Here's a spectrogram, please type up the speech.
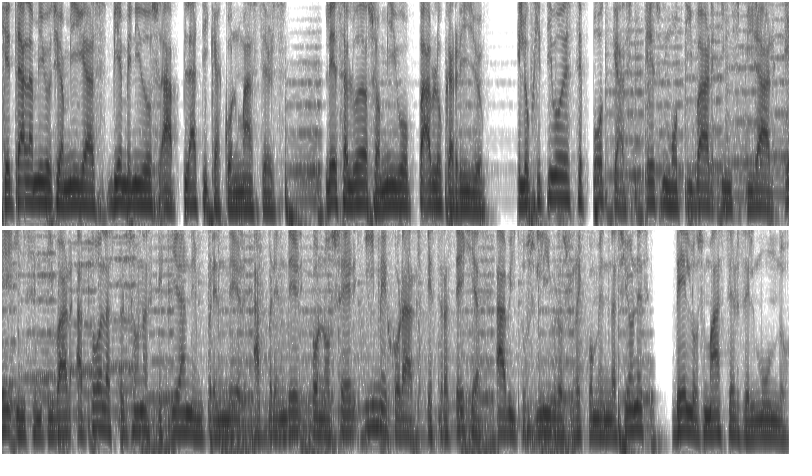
¿Qué tal amigos y amigas? Bienvenidos a Plática con Masters. Les saluda su amigo Pablo Carrillo. El objetivo de este podcast es motivar, inspirar e incentivar a todas las personas que quieran emprender, aprender, conocer y mejorar estrategias, hábitos, libros, recomendaciones de los masters del mundo.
